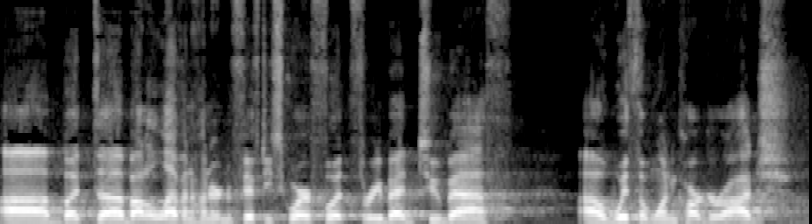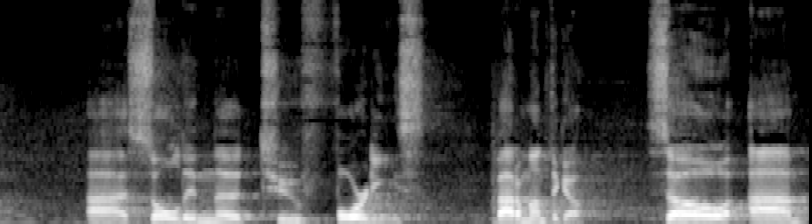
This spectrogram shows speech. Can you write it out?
Uh, but uh, about 1,150 square foot, three bed, two bath uh, with a one car garage, uh, sold in the 240s about a month ago. So um,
